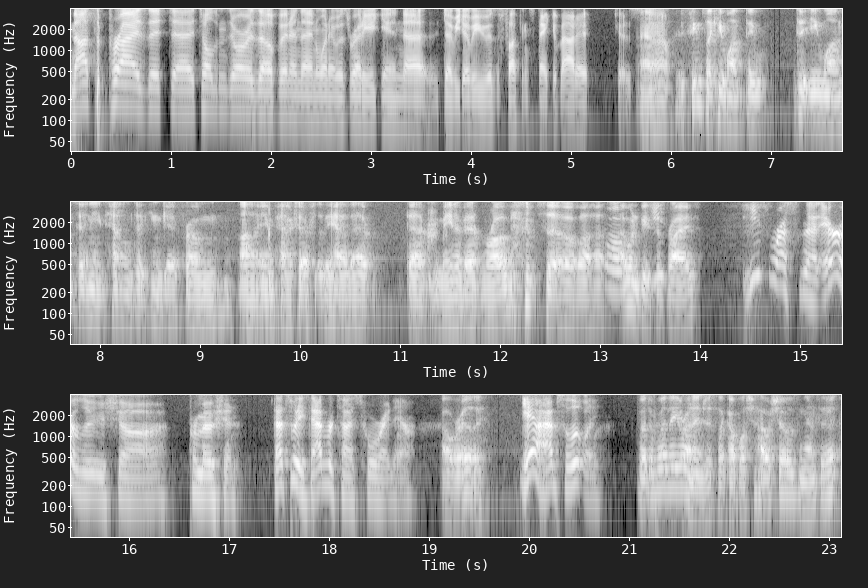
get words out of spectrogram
not surprised that uh, told him the door was open, and then when it was ready again, uh, WWE was a fucking snake about it because uh, it seems like he want they that he wants any talent they can get from uh, Impact after they have that that main event rub. so uh, well, I wouldn't be surprised. He's, he's wrestling that Aro Lucha uh, promotion. That's what he's advertised for right now. Oh, really? Yeah, absolutely. But what are they running? Just a couple house shows and that's it?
